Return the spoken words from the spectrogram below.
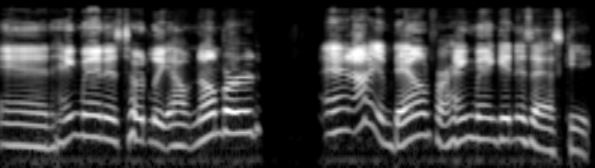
And Hangman is totally outnumbered. And I am down for Hangman getting his ass kicked.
